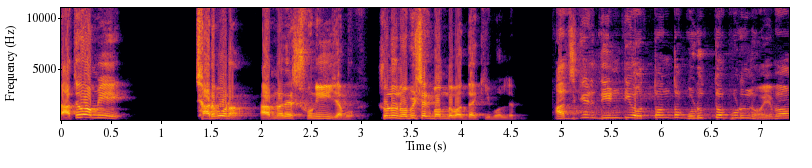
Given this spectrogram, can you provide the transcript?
তাতেও আমি ছাড়বো না, আপনাদের শুনিয়ে যাব। শুনুন অভিষেক বন্দ্যোপাধ্যায় কি বললেন। আজকের দিনটি অত্যন্ত গুরুত্বপূর্ণ এবং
